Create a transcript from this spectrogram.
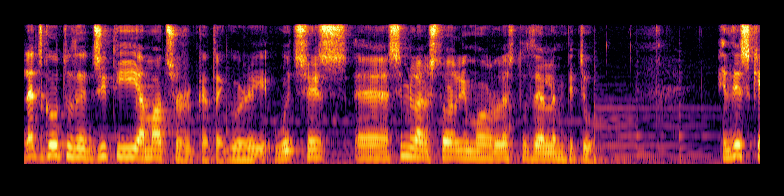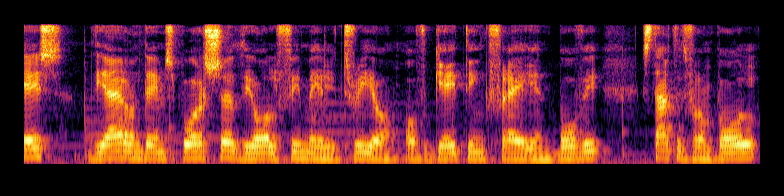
Let's go to the GTE Amateur category, which is a similar story more or less to the LMP2. In this case, the Iron Dames Porsche, the all-female trio of Gatting, Frey and Bovy, started from pole,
